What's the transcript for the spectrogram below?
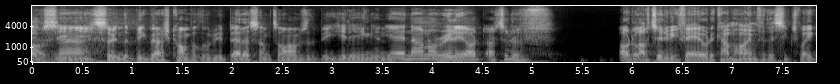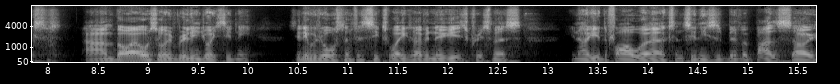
Obviously, no. you suiting the Big Bash comp a little bit better sometimes with the big hitting. And Yeah, no, not really. I, I sort of, I would love to. To be fair, I would have come home for the six weeks. Um, but I also really enjoyed Sydney. Sydney was awesome for six weeks over New Year's, Christmas. You know, you had the fireworks, and Sydney's a bit of a buzz. So I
